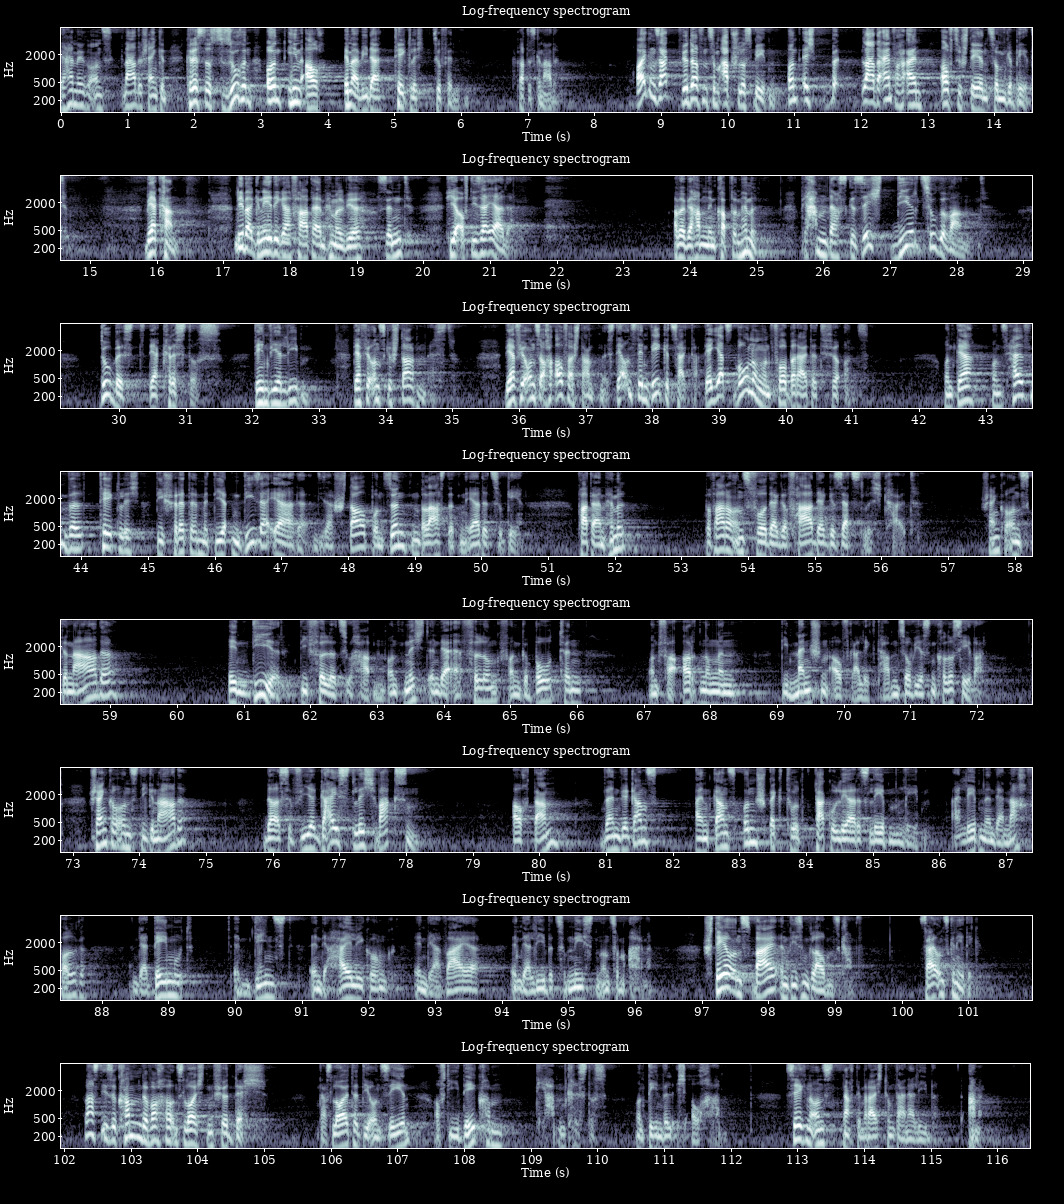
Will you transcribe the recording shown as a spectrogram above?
Der Herr möge uns Gnade schenken, Christus zu suchen und ihn auch immer wieder täglich zu finden. Gottes Gnade. Eugen sagt, wir dürfen zum Abschluss beten. Und ich lade einfach ein, aufzustehen zum Gebet. Wer kann? Lieber gnädiger Vater im Himmel, wir sind hier auf dieser Erde. Aber wir haben den Kopf im Himmel. Wir haben das Gesicht dir zugewandt. Du bist der Christus, den wir lieben, der für uns gestorben ist, der für uns auch auferstanden ist, der uns den Weg gezeigt hat, der jetzt Wohnungen vorbereitet für uns und der uns helfen will, täglich die Schritte mit dir in dieser Erde, in dieser staub- und sündenbelasteten Erde zu gehen. Vater im Himmel, bewahre uns vor der Gefahr der Gesetzlichkeit. Schenke uns Gnade, in dir die Fülle zu haben und nicht in der Erfüllung von Geboten und Verordnungen, die Menschen aufgelegt haben, so wie es in Kolossee war. Schenke uns die Gnade, dass wir geistlich wachsen, auch dann, wenn wir ganz, ein ganz unspektakuläres Leben leben. Ein Leben in der Nachfolge, in der Demut, im Dienst, in der Heiligung, in der Weihe, in der Liebe zum Nächsten und zum Armen. Stehe uns bei in diesem Glaubenskampf. Sei uns gnädig. Lass diese kommende Woche uns leuchten für dich, dass Leute, die uns sehen, auf die Idee kommen, die haben Christus und den will ich auch haben. Segne uns nach dem Reichtum deiner Liebe. Amen.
